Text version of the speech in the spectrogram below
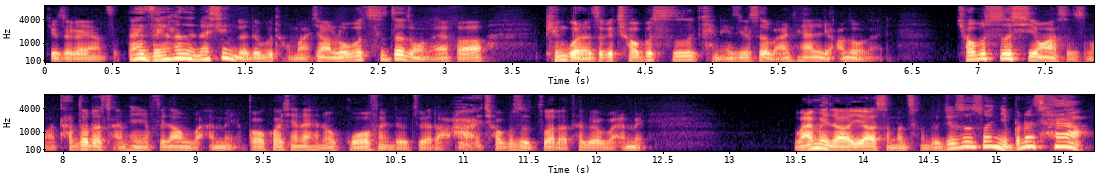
就这个样子。但人和人的性格都不同嘛，像罗伯茨这种人和苹果的这个乔布斯肯定就是完全两种人。乔布斯希望是什么？他做的产品非常完美，包括现在很多果粉都觉得啊，乔布斯做的特别完美。完美的要什么程度？就是说你不能拆啊！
